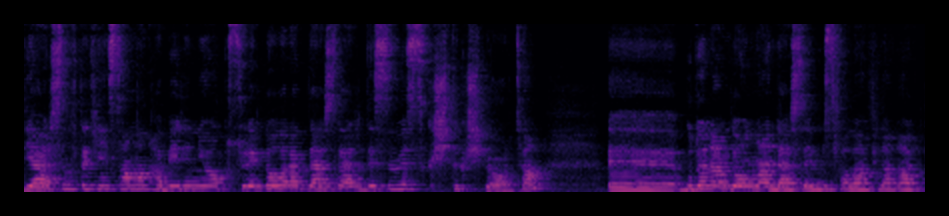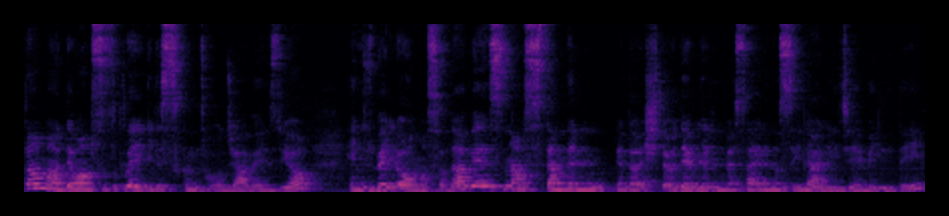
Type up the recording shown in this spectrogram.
diğer sınıftaki insandan haberin yok. Sürekli olarak derslerdesin ve sıkış tıkış bir ortam. Ee, bu dönemde online derslerimiz falan filan arttı ama devamsızlıkla ilgili sıkıntı olacağı benziyor. Henüz belli olmasa da ve sınav sistemlerinin ya da işte ödevlerin vesaire nasıl ilerleyeceği belli değil.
